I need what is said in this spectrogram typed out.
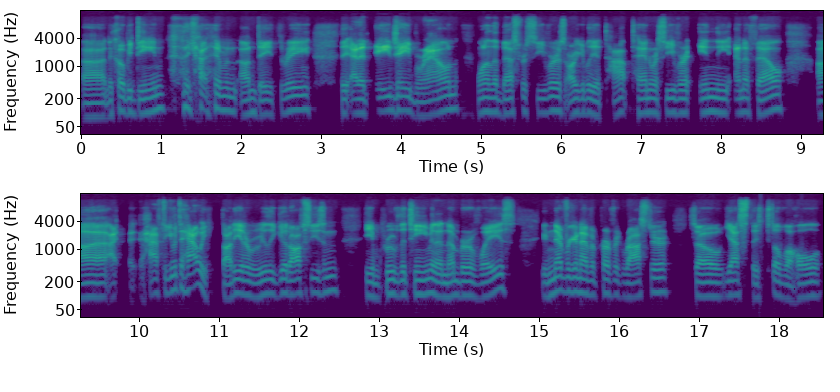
uh, Nakobe Dean, they got him on day three. They added AJ Brown, one of the best receivers, arguably a top 10 receiver in the NFL. Uh, I have to give it to Howie. Thought he had a really good offseason. He improved the team in a number of ways. You're never going to have a perfect roster. So, yes, they still have a hole,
